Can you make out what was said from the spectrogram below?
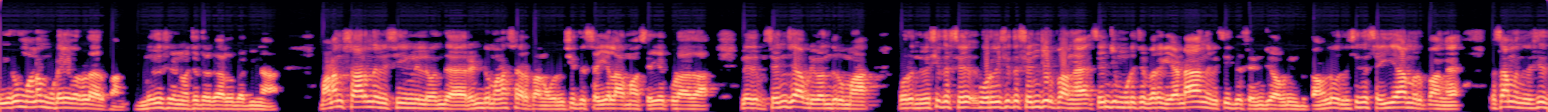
இருமனம் உடையவர்களா இருப்பாங்க. மிருகசீர நட்சத்திரக்காரர்கள் பார்த்தீங்கன்னா மனம் சார்ந்த விஷயங்களில் வந்து ரெண்டு மனசா இருப்பாங்க. ஒரு விஷயத்த செய்யலாமா செய்யக்கூடாதா? இல்லை இது செஞ்சா அப்படி வந்துருமா? ஒரு இந்த விஷயத்த செ- ஒரு விஷயத்த செஞ்சுருப்பாங்க. செஞ்சு முடிச்ச பிறகு ஏன்டா அந்த விஷயத்த செஞ்சோம் அப்படின்னு இருப்பாங்க. ஒரு விஷயத்த செய்யாம இருப்பாங்க. பேசாமல் இந்த விஷயத்த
